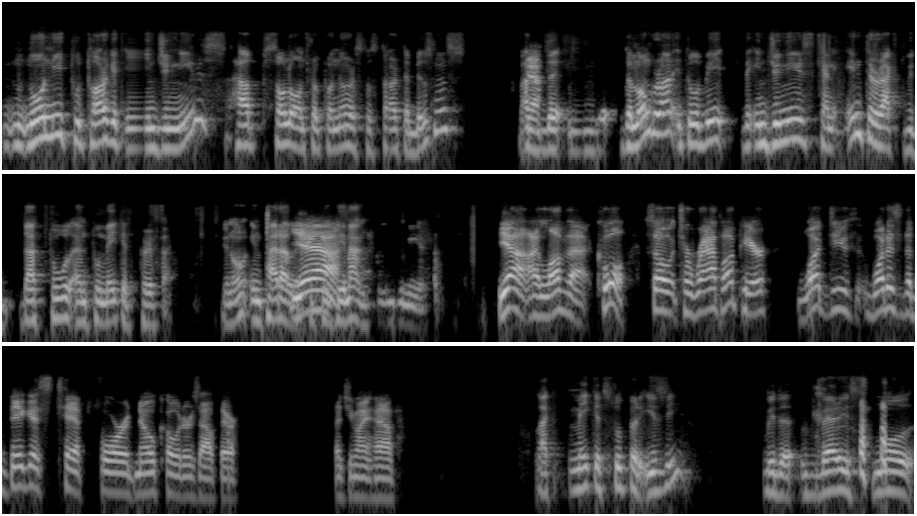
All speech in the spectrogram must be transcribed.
No need to target engineers. Help solo entrepreneurs to start a business. But yeah. the the long run, it will be the engineers can interact with that tool and to make it perfect. You know, in parallel. Yeah. Demand engineer. Yeah, I love that. Cool. So to wrap up here, what do you what is the biggest tip for no coders out there that you might have? Like make it super easy with a very small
